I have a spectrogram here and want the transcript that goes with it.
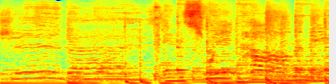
merchandise in sweet harmony.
